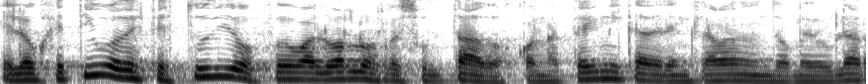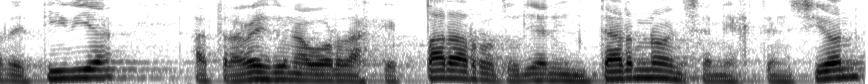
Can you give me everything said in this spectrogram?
El objetivo de este estudio fue evaluar los resultados con la técnica del enclavado endomedular de tibia a través de un abordaje pararotuliano interno en semiextensión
